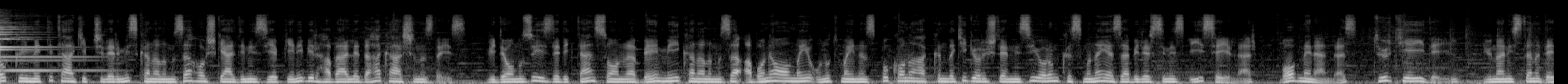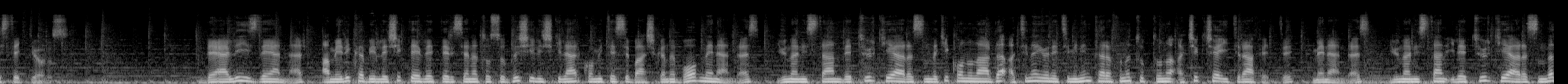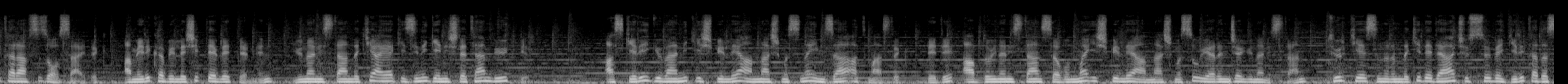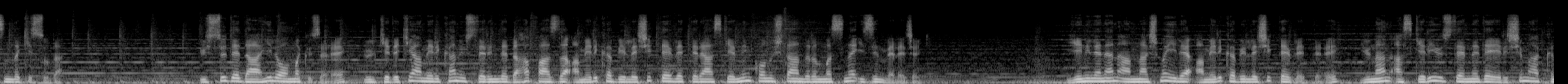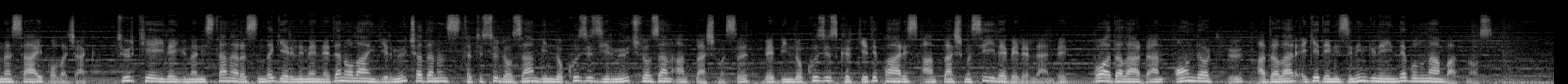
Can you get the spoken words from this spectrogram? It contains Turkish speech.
Çok kıymetli takipçilerimiz kanalımıza hoş geldiniz. Yepyeni bir haberle daha karşınızdayız. Videomuzu izledikten sonra beğenmeyi kanalımıza abone olmayı unutmayınız. Bu konu hakkındaki görüşlerinizi yorum kısmına yazabilirsiniz. İyi seyirler. Bob Menendez, Türkiye'yi değil, Yunanistan'ı destekliyoruz. Değerli izleyenler, Amerika Birleşik Devletleri Senatosu Dış İlişkiler Komitesi Başkanı Bob Menendez, Yunanistan ve Türkiye arasındaki konularda Atina yönetiminin tarafını tuttuğunu açıkça itiraf etti. Menendez, Yunanistan ile Türkiye arasında tarafsız olsaydık, Amerika Birleşik Devletleri'nin Yunanistan'daki ayak izini genişleten büyük bir askeri güvenlik işbirliği anlaşmasına imza atmazdık, dedi. Abdo-Yunanistan Savunma İşbirliği Anlaşması uyarınca Yunanistan, Türkiye sınırındaki Dedeağaç Üssü ve Girit Adası'ndaki suda üssü de dahil olmak üzere, ülkedeki Amerikan üslerinde daha fazla Amerika Birleşik Devletleri askerinin konuşlandırılmasına izin verecek. Yenilenen anlaşma ile Amerika Birleşik Devletleri, Yunan askeri üslerine de erişim hakkına sahip olacak. Türkiye ile Yunanistan arasında gerilime neden olan 23 adanın statüsü Lozan 1923 Lozan Antlaşması ve 1947 Paris Antlaşması ile belirlendi. Bu adalardan 14'ü, adalar Ege Denizi'nin güneyinde bulunan Batnos.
